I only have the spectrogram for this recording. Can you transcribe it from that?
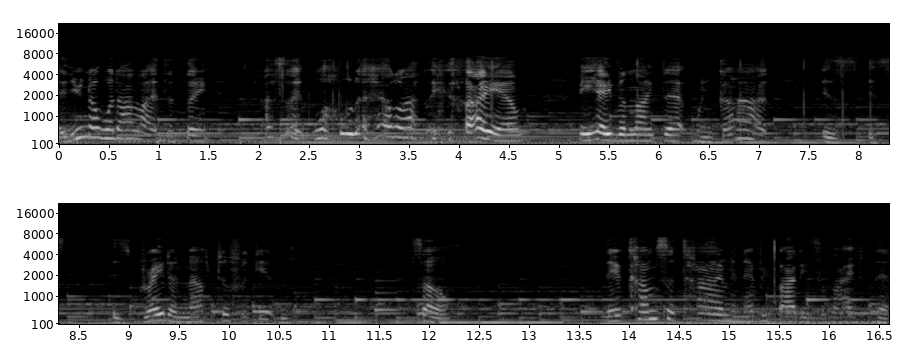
And you know what I like to think? I say, well, who the hell do I think I am behaving like that when God is is is great enough to forgive me? So there comes a time in everybody's life that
